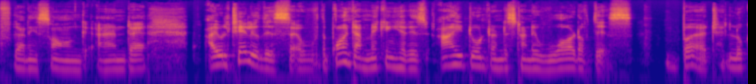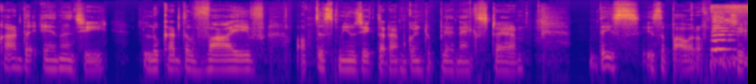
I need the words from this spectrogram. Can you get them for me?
Afghani song and uh, I will tell you this uh, the point I'm making here is I don't understand a word of this but look at the energy look at the vibe of this music that I'm going to play next uh, this is the power of music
